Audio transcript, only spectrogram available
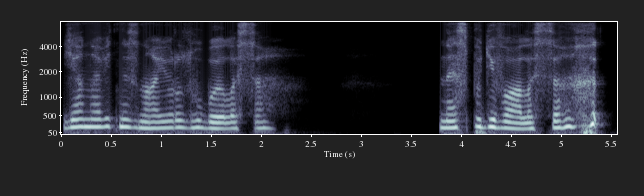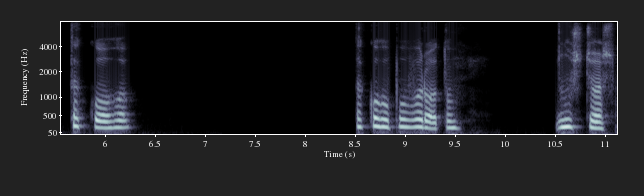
я навіть не знаю, розгубилася, не сподівалася такого, такого повороту. Ну що ж,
